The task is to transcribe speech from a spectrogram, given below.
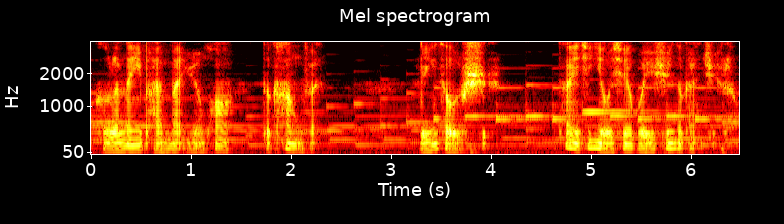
喝了那一盘满园花的亢奋，临走时他已经有些微醺的感觉了。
